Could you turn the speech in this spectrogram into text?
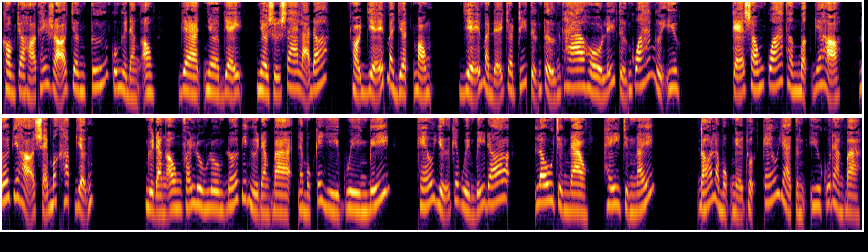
không cho họ thấy rõ chân tướng của người đàn ông, và nhờ vậy, nhờ sự xa lạ đó, họ dễ mà dệt mộng, dễ mà để cho trí tưởng tượng tha hồ lý tưởng quá người yêu. Kẻ sống quá thân mật với họ, đối với họ sẽ mất hấp dẫn. Người đàn ông phải luôn luôn đối với người đàn bà là một cái gì quyền bí, khéo giữ cái quyền bí đó lâu chừng nào hay chừng nấy. Đó là một nghệ thuật kéo dài tình yêu của đàn bà.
